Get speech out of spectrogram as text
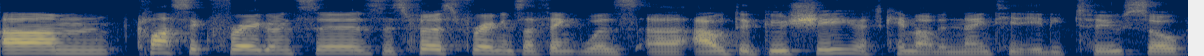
um, classic fragrances. His first fragrance, I think, was uh, Eau de Gucci, which came out in 1982. So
